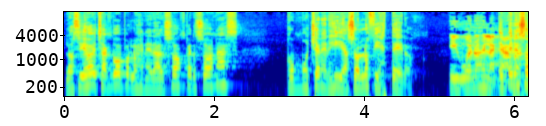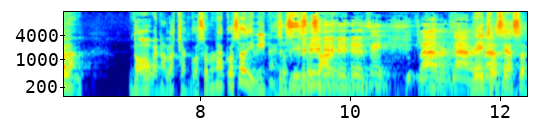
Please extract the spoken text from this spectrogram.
los hijos de Changó por lo general son personas con mucha energía, son los fiesteros. Y buenos en la En cama. Venezuela, no, bueno, los Changó son una cosa divina, eso sí, se sabe. sí, claro, claro. De hecho, se, aso-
